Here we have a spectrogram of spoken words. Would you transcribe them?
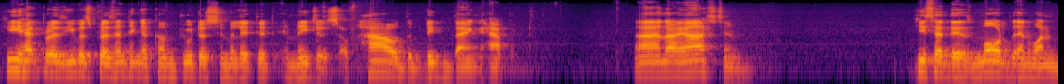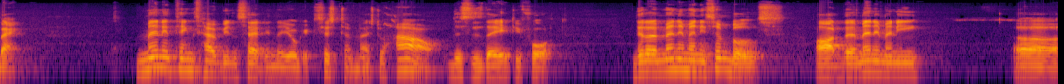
he had he was presenting a computer simulated images of how the Big Bang happened. And I asked him, he said there's more than one bang. Many things have been said in the yogic system as to how this is the eighty-fourth. There are many, many symbols or there are many, many uh,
